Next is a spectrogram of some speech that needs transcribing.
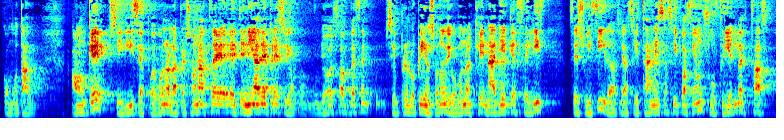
como tal. Aunque si dices, pues bueno, la persona tenía depresión, yo esas veces siempre lo pienso, ¿no? Digo, bueno, es que nadie que es feliz se suicida. O sea, si está en esa situación, sufriendo estás.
